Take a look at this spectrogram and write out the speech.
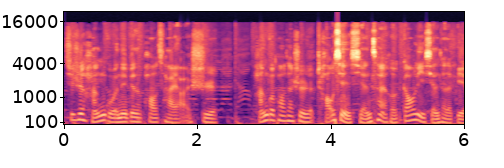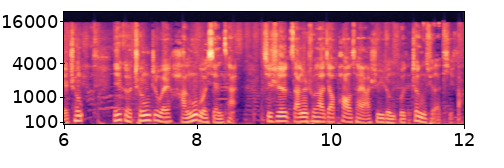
其实韩国那边的泡菜啊是。韩国泡菜是朝鲜咸菜和高丽咸菜的别称，也可称之为韩国咸菜。其实咱们说它叫泡菜啊，是一种不正确的提法。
